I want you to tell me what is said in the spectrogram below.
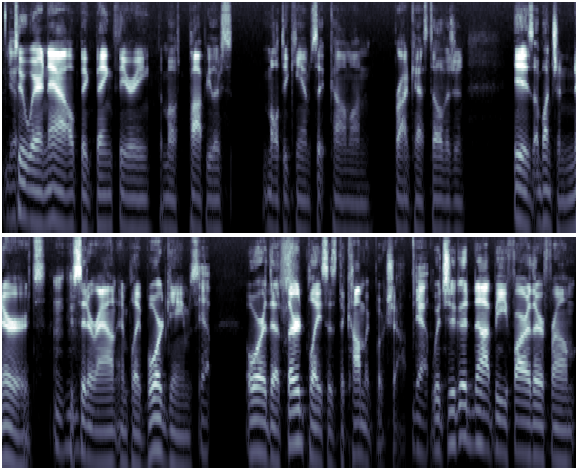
Yep. to where now Big Bang Theory, the most popular multicam sitcom on broadcast television, is a bunch of nerds who sit around and play board games. Mm-hmm. Yep. Or the third place is the comic book shop. Yeah. Which could not be farther from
